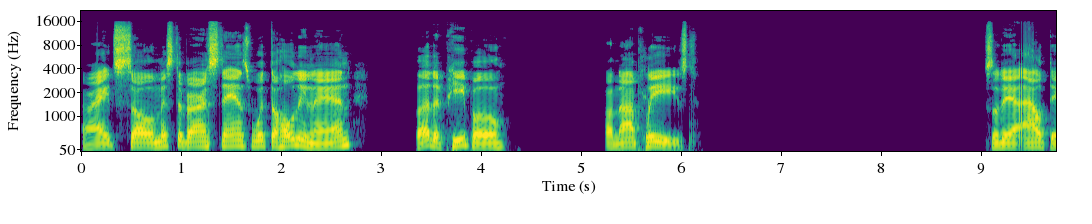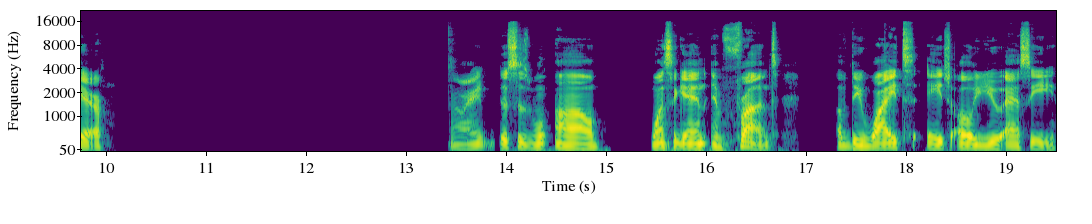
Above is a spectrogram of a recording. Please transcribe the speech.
All right, so Mr. Burns stands with the Holy Land, but the people are not pleased. So they're out there. All right, this is uh, once again in front of the white H O U S E.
